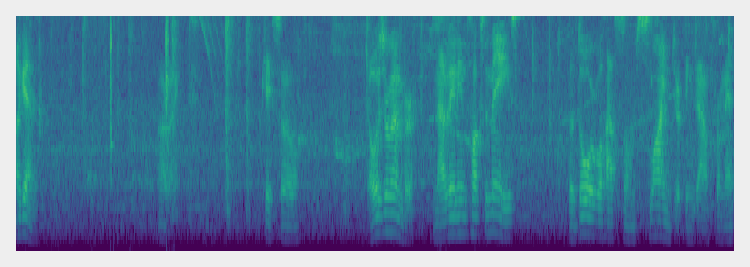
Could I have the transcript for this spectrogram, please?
Again. Alright. Okay, so always remember, navigating the toxic maze, the door will have some slime dripping down from it.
